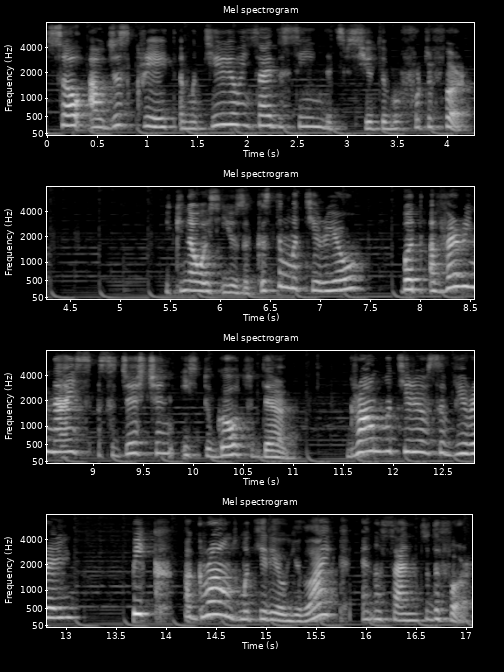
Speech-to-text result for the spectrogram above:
So I'll just create a material inside the scene that's suitable for the fur. You can always use a custom material, but a very nice suggestion is to go to the ground materials of V-Ray, pick a ground material you like and assign it to the fur.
